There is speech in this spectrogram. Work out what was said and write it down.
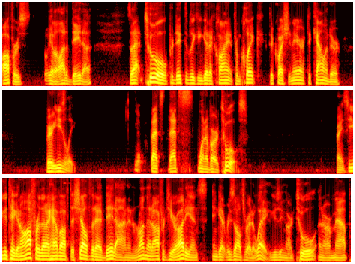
offers. We have a lot of data. So that tool predictably can get a client from click to questionnaire to calendar very easily. Yep. That's that's one of our tools. Right. So you could take an offer that I have off the shelf that I have data on and run that offer to your audience and get results right away using our tool and our map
